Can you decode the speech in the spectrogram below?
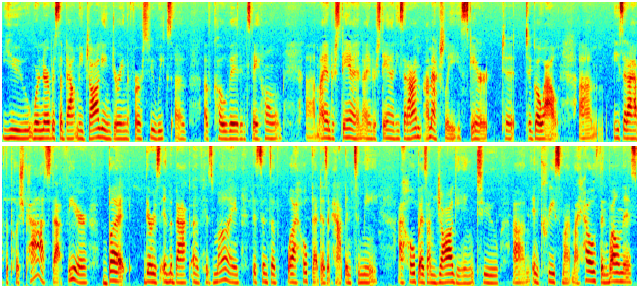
you were nervous about me jogging during the first few weeks of, of COVID and stay home. Um, I understand. I understand. He said, I'm, I'm actually scared to, to go out. Um, he said, I have to push past that fear, but there's in the back of his mind the sense of, well, I hope that doesn't happen to me. I hope as I'm jogging to um, increase my, my health and wellness,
